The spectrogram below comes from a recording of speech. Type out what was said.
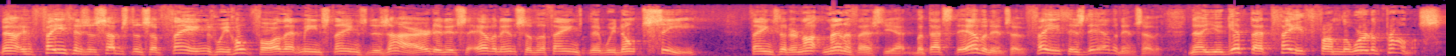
Now, if faith is a substance of things we hope for, that means things desired, and it's the evidence of the things that we don't see, things that are not manifest yet, but that's the evidence of it. Faith is the evidence of it. Now, you get that faith from the word of promise.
